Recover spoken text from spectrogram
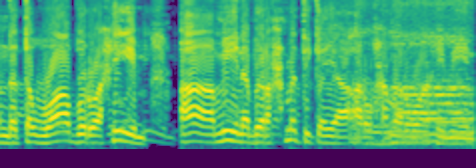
انت التواب الرحيم امين برحمتك يا ارحم الراحمين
